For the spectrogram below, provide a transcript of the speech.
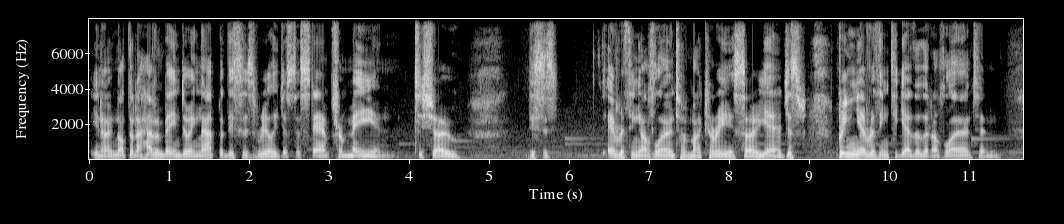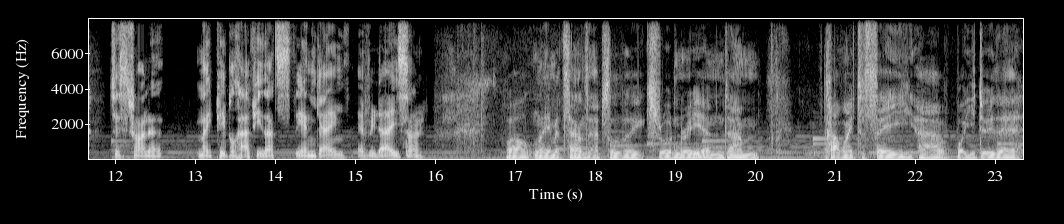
you know, not that I haven't been doing that, but this is really just a stamp from me and to show this is everything I've learned of my career. So, yeah, just bringing everything together that I've learned and just trying to make people happy. That's the end game every day. So, well, Liam, it sounds absolutely extraordinary and um, can't wait to see uh, what you do there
